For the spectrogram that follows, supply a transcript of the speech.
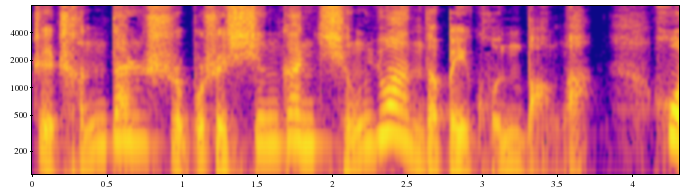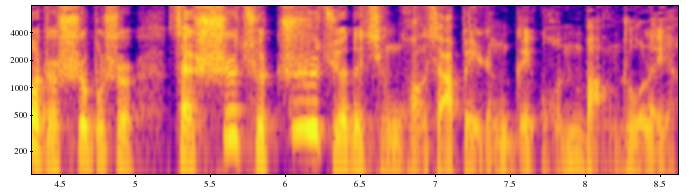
这陈丹是不是心甘情愿的被捆绑啊？或者是不是在失去知觉的情况下被人给捆绑住了呀？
